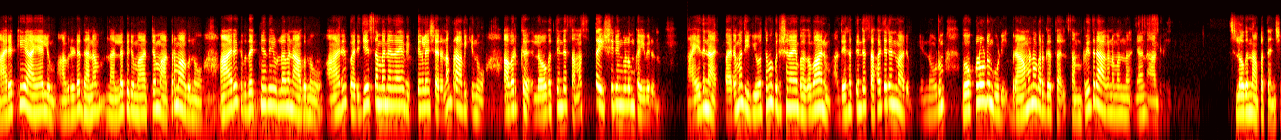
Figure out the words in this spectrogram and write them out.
ആരൊക്കെയായാലും അവരുടെ ധനം നല്ല പെരുമാറ്റം മാത്രമാകുന്നു. ആര് കൃതജ്ഞതയുള്ളവനാകുന്നു? ആര് പരിചയസമ്പന്നരായ വ്യക്തികളെ ശരണം പ്രാപിക്കുന്നു? അവർക്ക് ലോകത്തിന്റെ സമസ്ത ഐശ്വര്യങ്ങളും കൈവരുന്നു. ആയതിനാൽ പരമദിവ്യോത്തമ പുരുഷനായ ഭഗവാനും അദ്ദേഹത്തിന്റെ സഹചരന്മാരും എന്നോടും ഗോക്കളോടും കൂടി ബ്രാഹ്മണ വർഗത്താൽ സംപ്രീതരാകണമെന്ന് ഞാൻ ആഗ്രഹിക്കുന്നു. ശ്ലോകം നാൽപ്പത്തഞ്ച്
